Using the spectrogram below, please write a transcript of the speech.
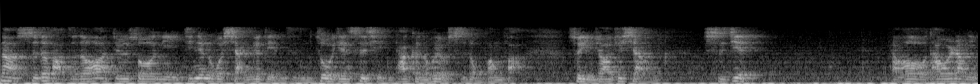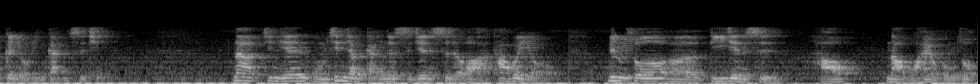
那十的法则的话，就是说你今天如果想一个点子，你做一件事情，它可能会有十种方法。所以你就要去想实践，然后它会让你更有灵感的事情。那今天我们先讲感恩的十件事的话，它会有，例如说，呃，第一件事，好，那我还有工作，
